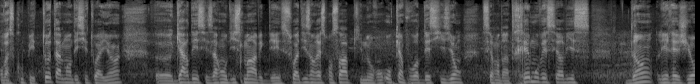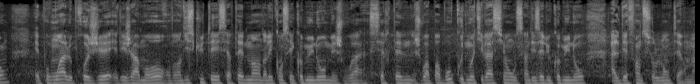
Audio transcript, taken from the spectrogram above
on va se couper totalement des citoyens. Euh, garder ces arrondissements avec des soi-disant responsables qui n'auront aucun pouvoir de décision, c'est rendre un très mauvais service dans les régions. Et pour moi, le projet est déjà mort. On va en discuter certainement dans les conseils communaux, mais je vois vois pas beaucoup de motivation au sein des élus communaux à le défendre sur le long terme.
